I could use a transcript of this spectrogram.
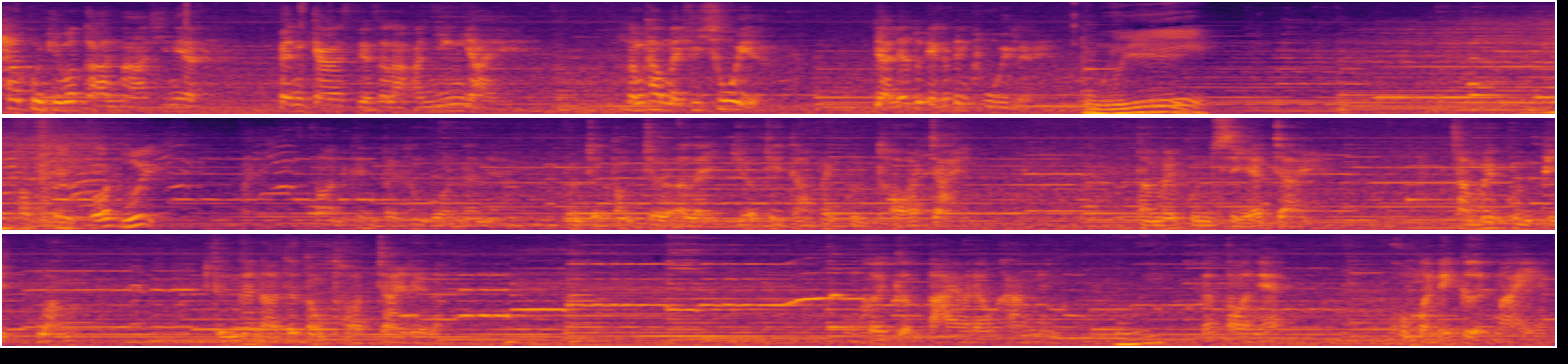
ถ้าคุณคิดว่าการมาที่เนี่ย เป็นการเสียสละอันยิ่งใหญ่แล้วทำอะไรช่วยๆอะอย่าเรียกตัวเองว่าเป็นครูอีกเลยอุ้ยขอบคุณโอ๊ยอุ้ย ตอนขึ้นไปข้างบนนั้นเนี่ยคุณจะต้องเจออะไรเยอะที่ทำให้คุณท้อใจทำให้คุณเสียใจทำให้คุณผิดหวัง ถึงขนาดจะต้องถอดใจเลยล่ะผมเคยเกือบตายมาแล้วครั้งหนึ่งอุ้ยแล้วตอนเนี้ยผมเหมือนได้เกิดใหม่อะ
